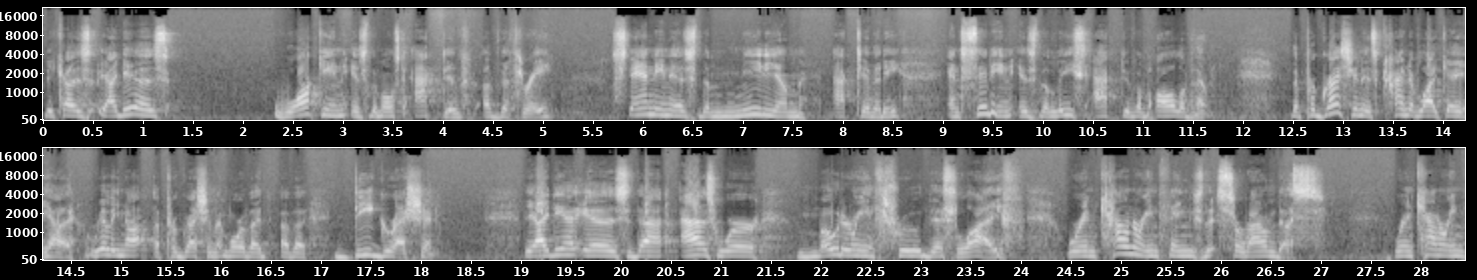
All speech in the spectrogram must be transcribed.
because the idea is walking is the most active of the three, standing is the medium activity, and sitting is the least active of all of them. The progression is kind of like a, uh, really not a progression, but more of a, of a degression. The idea is that as we're motoring through this life, we're encountering things that surround us. We're encountering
